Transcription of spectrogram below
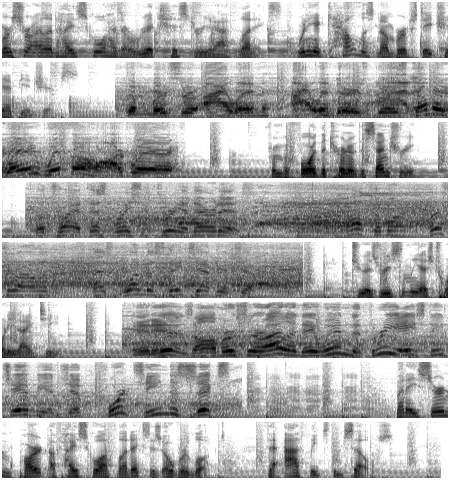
Mercer Island High School has a rich history in athletics, winning a countless number of state championships. The Mercer Island Islanders will come away with the hardware. From before the turn of the century, They'll try a desperation three, and there it is. Off the mark, Mercer Island has won the state championship. to as recently as 2019. It is all Mercer Island. They win the 3A state championship 14 to 6. But a certain part of high school athletics is overlooked the athletes themselves.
